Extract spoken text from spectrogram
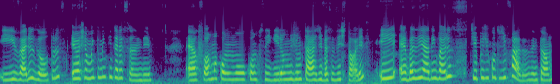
e vários outros. Eu achei muito muito interessante é a forma como conseguiram juntar diversas histórias e é baseado em vários tipos de contos de fadas. Então,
